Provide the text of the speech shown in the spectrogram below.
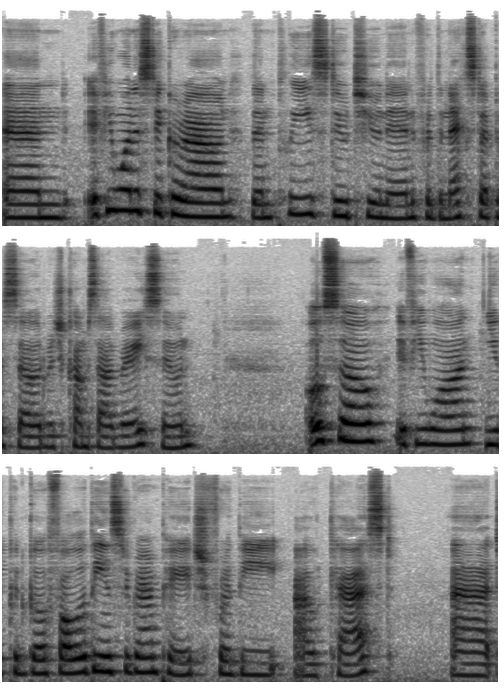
And if you want to stick around, then please do tune in for the next episode, which comes out very soon. Also, if you want, you could go follow the Instagram page for the Outcast at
